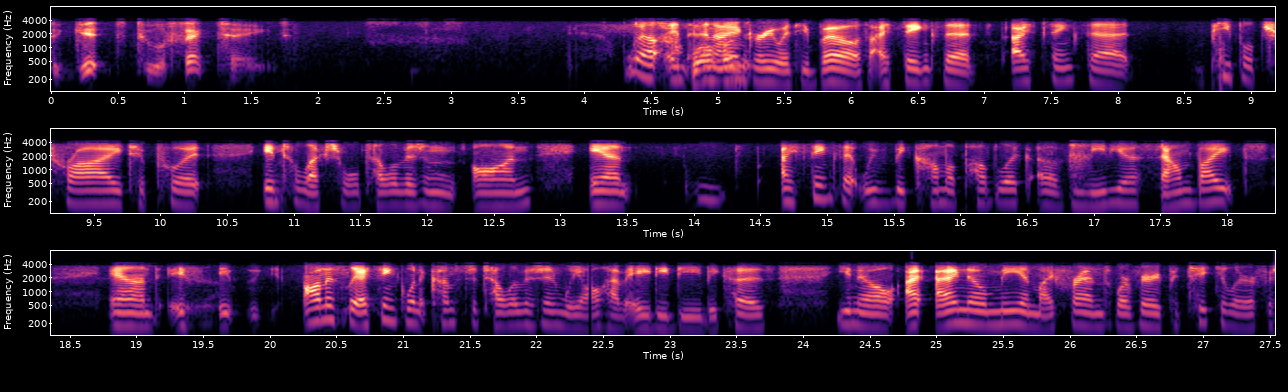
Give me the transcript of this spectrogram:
to get to affect change. Well, and, well, and I me... agree with you both. I think that I think that people try to put intellectual television on, and I think that we've become a public of media sound bites. And if yeah. it, honestly, I think when it comes to television, we all have ADD because you know, I I know me and my friends were very particular. If a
